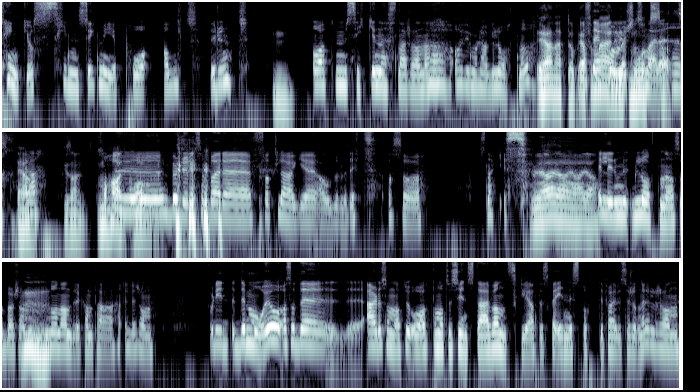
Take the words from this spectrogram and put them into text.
tenker jo sinnssykt mye på alt rundt, Mm. og at musikken nesten er sånn Å, vi må lage låtene, da. Ja, nettopp. Ja, for meg er det litt motsatt. sånn motsatt. ja, ja. ikke sant. Du Så må ha et du burde liksom bare fått lage albumet ditt, og så snakkes. Ja, ja, ja, ja. Eller låtene, og så bare sånn Mm. noen andre kan ta, eller sånn. Fordi det må jo Altså, det Er det sånn at du òg på en måte syns det er vanskelig at det skal inn i Spotify, hvis du skjønner, eller sånn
